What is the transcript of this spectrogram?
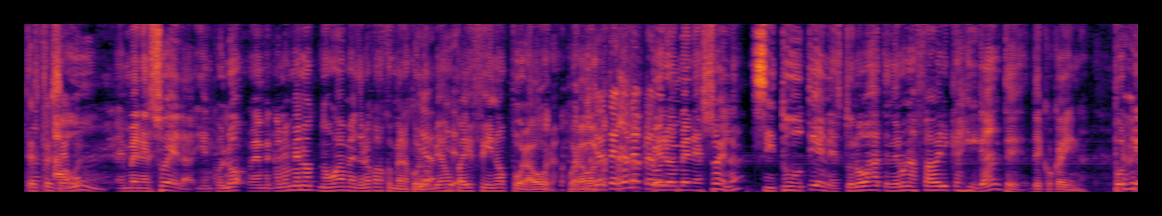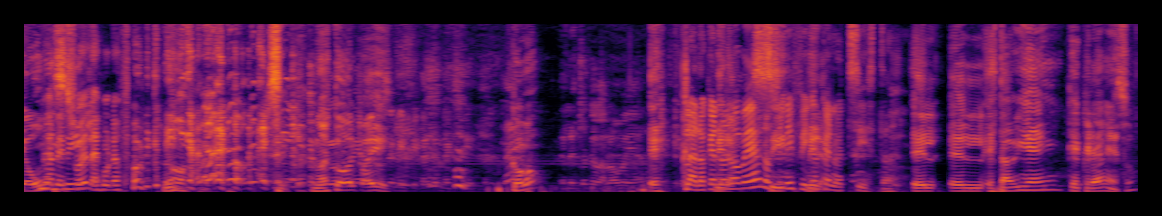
Te estoy. Aún en Venezuela y en Colombia, en Colombia no, no voy a meterme con los colombianos. Colombia Yo- es un yo- país fino por ahora, por ahora. Yo tengo una pregunta. Pero en Venezuela, si tú tienes, tú no vas a tener una fábrica gigante de cocaína. Porque aún así- Venezuela es una fábrica No. gigante de cocaína. Sí, no es todo el país. ¿Cómo? Es que- Claro, que mira, no lo veas no sí, significa mira, que no exista. El, el- está bien que crean eso,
